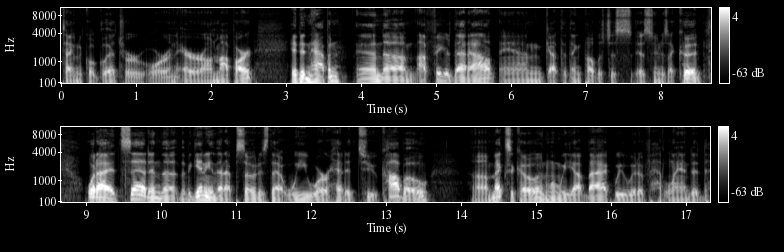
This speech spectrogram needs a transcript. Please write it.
technical glitch or, or an error on my part, it didn't happen. And um, I figured that out and got the thing published as, as soon as I could. What I had said in the, the beginning of that episode is that we were headed to Cabo uh, Mexico, and when we got back, we would have landed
